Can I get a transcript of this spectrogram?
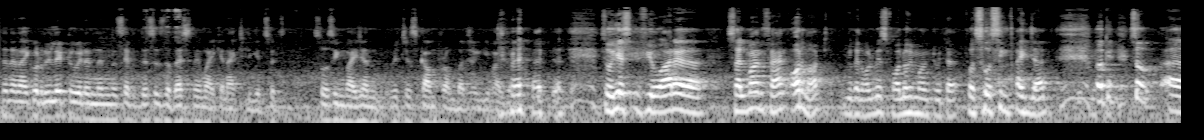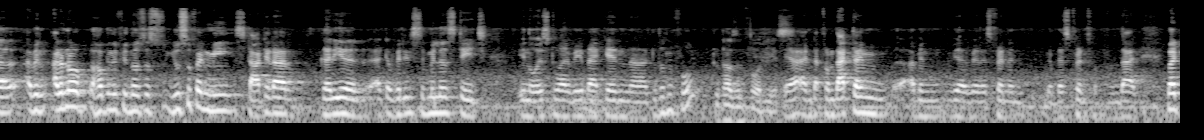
so then I could relate to it and then I said this is the best name I can actually get. So it's sourcing Bhaijaan which has come from Bajrangi Bhaijaan. so yes, if you are a Salman fan or not, you can always follow him on Twitter for sourcing Bhaijaan. okay, so uh, I mean I don't know how many of you know, so Yusuf and me started our career at a very similar stage in OS2R way back in uh, 2004. 2004, yes. Yeah, and from that time, I mean, we are, we are best friends and we're best friends from, from that. But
